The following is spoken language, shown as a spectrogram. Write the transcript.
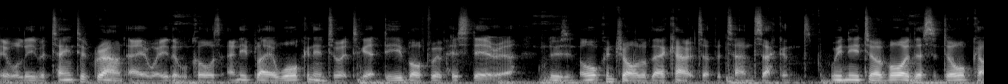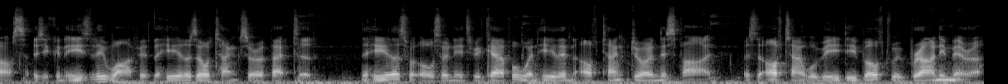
it will leave a tainted ground AoE that will cause any player walking into it to get debuffed with hysteria, losing all control of their character for 10 seconds. We need to avoid this at all costs, as you can easily wipe if the healers or tanks are affected. The healers will also need to be careful when healing off tank during this fight, as the off tank will be debuffed with Briny Mirror.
